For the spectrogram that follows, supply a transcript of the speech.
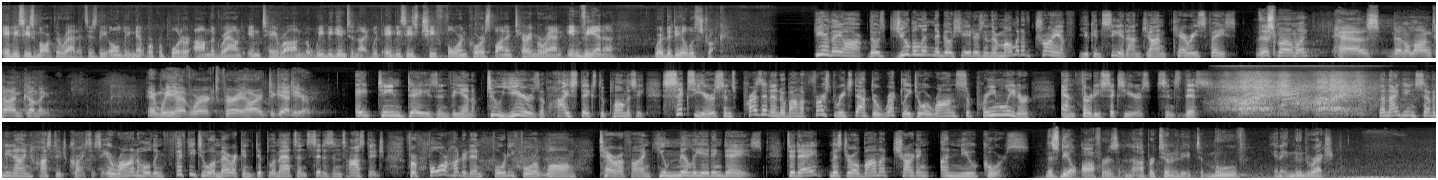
ABC's Martha Raddatz is the only network reporter on the ground in Tehran, but we begin tonight with ABC's chief foreign correspondent Terry Moran in Vienna, where the deal was struck. Here they are, those jubilant negotiators in their moment of triumph. You can see it on John Kerry's face. This moment has been a long time coming and we have worked very hard to get here. 18 days in Vienna, two years of high stakes diplomacy, six years since President Obama first reached out directly to Iran's supreme leader, and 36 years since this. The 1979 hostage crisis, Iran holding 52 American diplomats and citizens hostage for 444 long, terrifying, humiliating days. Today, Mr. Obama charting a new course. This deal offers an opportunity to move in a new direction.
